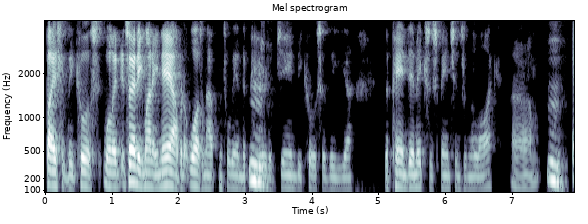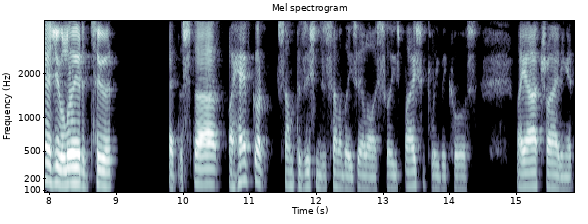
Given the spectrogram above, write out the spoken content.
basically, because well, it's earning money now, but it wasn't up until the end of the period mm. of June because of the uh, the pandemic suspensions and the like. Um, mm. As you alluded to it at the start, I have got some positions in some of these LICs, basically because they are trading at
